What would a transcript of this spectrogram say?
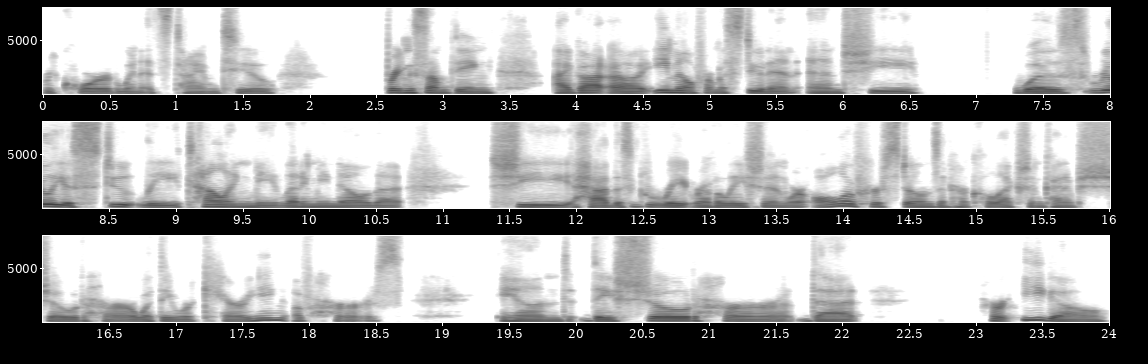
record when it's time to bring something I got an email from a student and she was really astutely telling me, letting me know that she had this great revelation where all of her stones in her collection kind of showed her what they were carrying of hers. And they showed her that her ego,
